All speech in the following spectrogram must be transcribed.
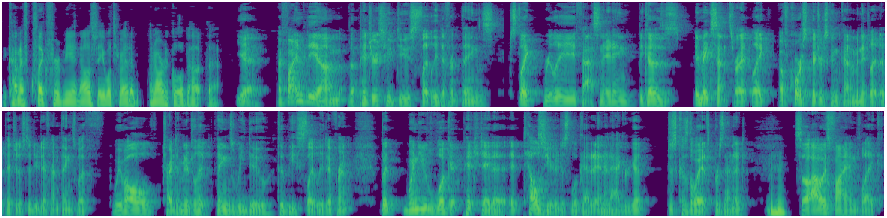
it kind of clicked for me and I was able to write a, an article about that. Yeah. I find the um the pitchers who do slightly different things just like really fascinating because it makes sense, right? Like, of course, pitchers can kind of manipulate their pitches to do different things with. We've all tried to manipulate things we do to be slightly different. But when you look at pitch data, it tells you to just look at it in an aggregate just because of the way it's presented. Mm-hmm. So I always find like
